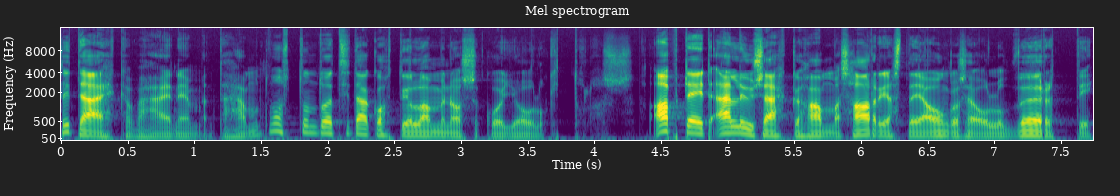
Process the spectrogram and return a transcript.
Sitä ehkä vähän enemmän tähän, mutta musta tuntuu, että sitä kohti ollaan menossa, kun on joulukin tulossa. Update älysähköhammasharjasta ja onko se ollut vörtti.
